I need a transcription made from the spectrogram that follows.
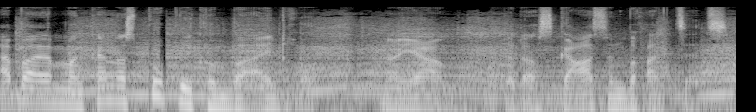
Aber man kann das Publikum beeindrucken. Naja, oder das Gas in Brand setzen.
